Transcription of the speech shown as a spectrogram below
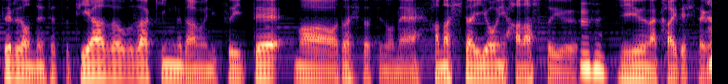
ゼルダの伝説、Tears of the Kingdom について、まあ、私たちのね、話したいように話すといううん自由な回でしたが、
